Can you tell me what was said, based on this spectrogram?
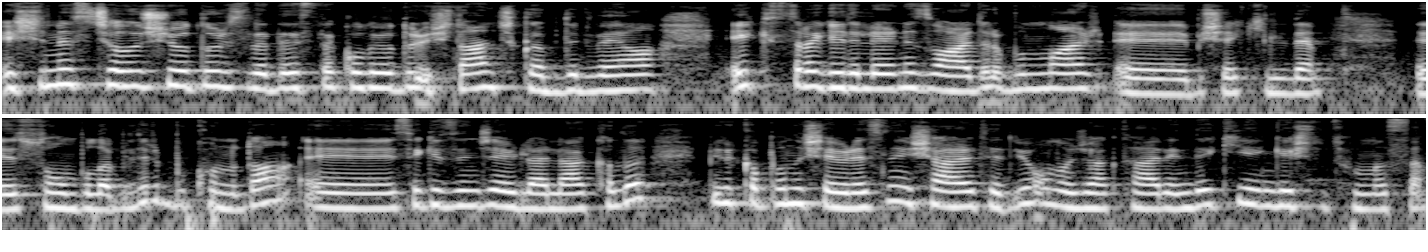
eşiniz çalışıyordur, size destek oluyordur, işten çıkabilir veya ekstra gelirleriniz vardır. Bunlar bir şekilde e, son bulabilir. Bu konuda 8. E, evle alakalı bir kapanış evresine işaret ediyor. 10 Ocak tarihindeki yengeç tutulması.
